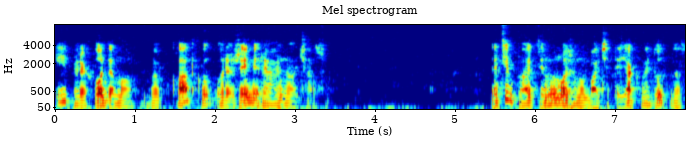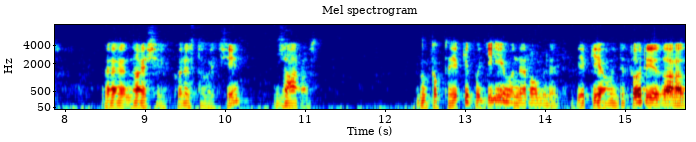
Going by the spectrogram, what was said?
і переходимо в вкладку у режимі реального часу. На цій вкладці ми можемо бачити, як ведуть нас е, наші користувачі зараз. Ну, Тобто, які події вони роблять, які аудиторії зараз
